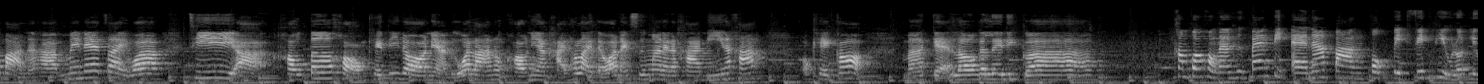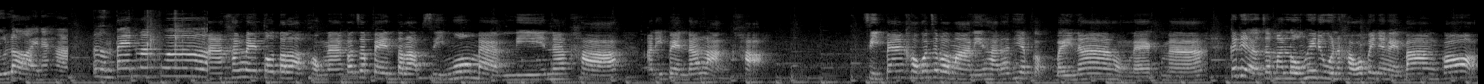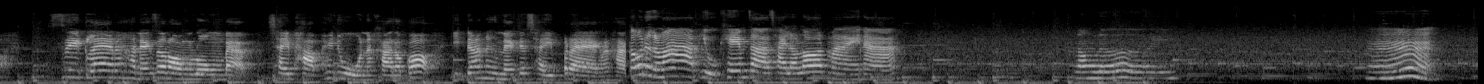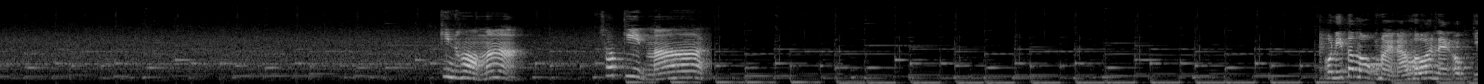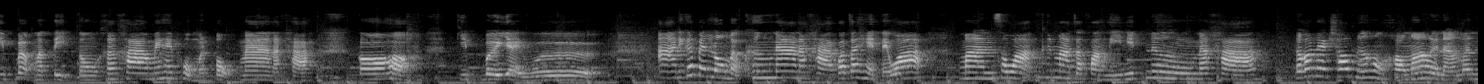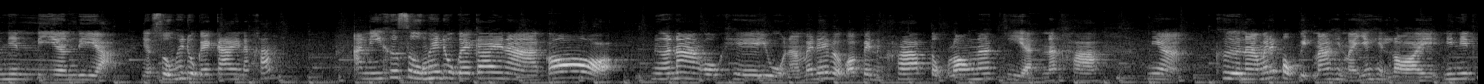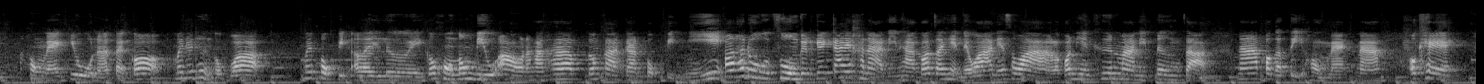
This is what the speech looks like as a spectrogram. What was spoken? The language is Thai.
219 บาทนะคะ ไม่แน่ใจว่าที่อ่าเคาน์เตอร์ของ Katie Doll เนี่ย หรือว่าร้านของเขาเนี่ย ขายเท่าไหร่แต่ว่าแน็กซื้อมาในราคานี้นะคะ โอเคก็มาแกะลองกันเลยดีกว่าคำโปรยของนางคือแป้งปิดแอร์หน้าปัง ปกปิดฟิตผิวลดริ้วรอยนะคะตื่นเต้นมากเว่าอะข้างในตัวตลับของนางก็จะเป็นตลับสีม่วงแบบนี้นะคะอั นนี้เป็นด้านหลังค่ะ สีแป้งเขาก็จะประมาณนี้นะคะ ถ้าเทียบกับใบหน้าของแน็กนะ ก็เดี๋ยวเราจะมาลงให้ดูนะคะ ว่าเป็นยังไงบ้างก็ซีกแรกนะคะแน็กจะลองลงแบบใช้พับให้ดูนะคะ แล้วก็อีกด้านหนึ่งแน็กจะใช้แปรงนะคะ ก็มาดูกันว่าผิวเข้มจะใช้แล้วรอดไหมนะ ลองเลยอืมกลิ่นหอมอะ ชอบกลิ่นมาก วันนี้ตลกหน่อยนะ เพราะว่าแน็กเอากิฟแบบมาติดตรงข้างๆ ไม่ให้ผมมันปกหน้านะคะ ก็กิฟเบอร์ใหญ่เวอร์อะอันนี้ก็เป็นลงแบบครึ่งหน้านะคะ ก็จะเห็นได้ว่ามันสว่างขึ้นมาจากฝั่งนี้นิดนึงนะคะ แล้วก็แน็กชอบเนื้อของเขามากเลยนะ มันเนียนๆดีอะเดี๋ยวซูมให้ดูใกล้ ๆนะคะ อันนี้คือซูมให้ดูใกล้ ๆนะ ก็ เนื้อนางโอเคอยู่นะ ไม่ได้แบบว่าเป็นคราบตกล่องน่าเกลียดนะคะ เนี่ยคือนางไม่ได้ปกปิดมากเห็นไหมยังเห็นรอยนิดๆของแน็กอยู่นะ แต่ก็ไม่ได้ถึงกับว่าไม่ปกปิดอะไรเลย ก็คงต้องบิวเอานะคะ ถ้าต้องการการปกปิดนี้ก็ถ้าดูซูมกันใกล้ ๆ ขนาดนี้นะคะก็จะเห็นได้ว่าอันนี้สว่าง แล้วก็เนียนขึ้นมานิดนึงจากหน้าปกติของแน็กนะโอเค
